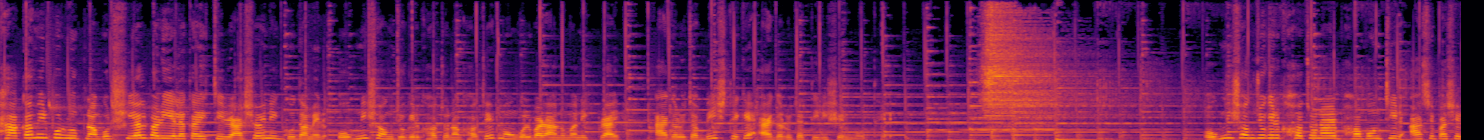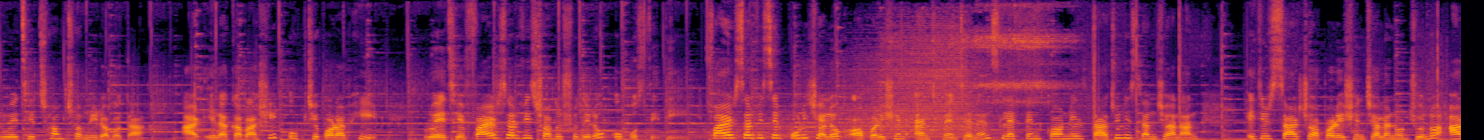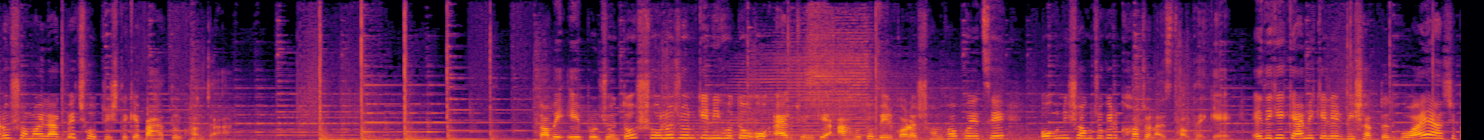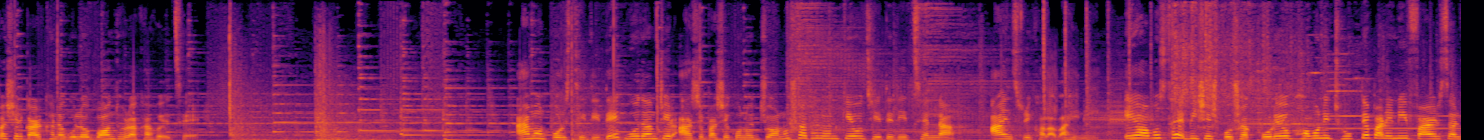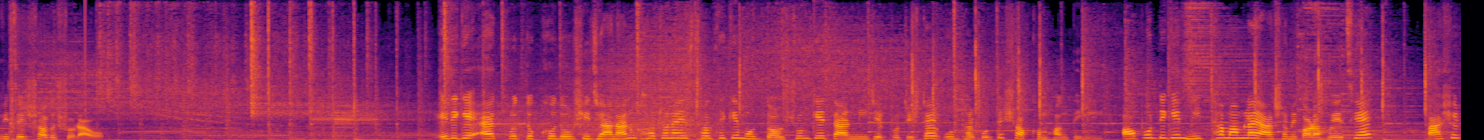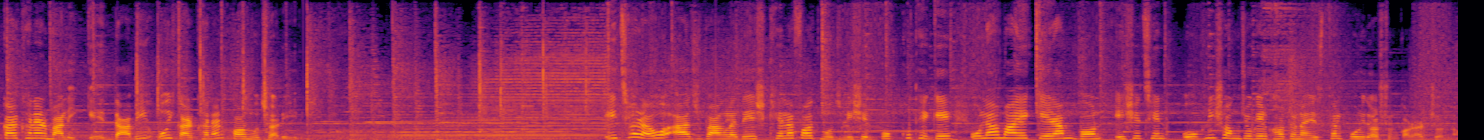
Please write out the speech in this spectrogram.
ঢাকা, মিরপুর, রূপনগর, শিয়ালবাড়ি এলাকায় একটি রাসায়নিক গুদামের অগ্নিসংযোগের ঘটনা ঘটে। মঙ্গলবার আনুমানিক প্রায় এগারোটা বিশ থেকে এগারোটা তিরিশের মধ্যে। অগ্নিসংযোগের ঘটনার ভবনটির আশেপাশে রয়েছে ছমছম নিরবতা আর এলাকাবাসীর উপচে পড়া ভিড়। রয়েছে ফায়ার সার্ভিস সদস্যদেরও উপস্থিতি। ফায়ার সার্ভিসের পরিচালক operation and maintenance lieutenant colonel Tajul Islam জানান এটির সার্চ অপারেশন চালানোর জন্য আরও সময় লাগবে ছত্রিশ থেকে বাহাত্তর ঘণ্টা। তবে এ পর্যন্ত ষোলো জনকে নিহত ও একজনকে আহত বের করা সম্ভব হয়েছে অগ্নিসংযোগের ঘটনাস্থল থেকে। এদিকে কেমিক্যালের বিষাক্ত ধোঁয়ায় আশেপাশের কারখানাগুলো বন্ধ রাখা হয়েছে। এমন পরিস্থিতিতে গুদামটির আশেপাশে কোনো জনসাধারণকেও যেতে দিচ্ছেন না আইন শৃঙ্খলা বাহিনী। এ অবস্থায় বিশেষ পোশাক পরেও ভবনে ঢুকতে পারেনি ফায়ার সার্ভিসের সদস্যরাও। এদিকে এক প্রত্যক্ষদর্শী জানান, ঘটনাস্থল থেকে মোট দশজনকে তার নিজের প্রচেষ্টায় উদ্ধার করতে সক্ষম হন তিনি। অপরদিকে মিথ্যা মামলায় আসামি করা হয়েছে, পাশের কারখানার মালিককে। দাবি, ওই কারখানার কর্মচারীর। এছাড়াও আজ বাংলাদেশ খেলাফত মজলিসের পক্ষ থেকে ওলামায়ে কেরামগণ এসেছেন অগ্নিসংযোগের ঘটনাস্থল পরিদর্শন করার জন্য।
